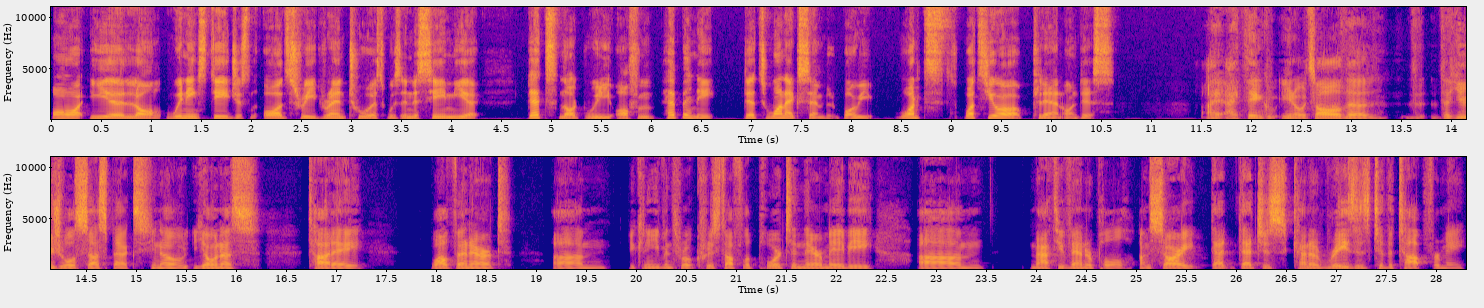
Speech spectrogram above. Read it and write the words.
all year long, winning stages in all three Grand Tours within the same year. That's not really often happening. That's one example, Bobby. What's what's your plan on this? I, I think you know it's all the, the, the usual suspects. You know, Jonas, Tade, Wout van Aert, um, you can even throw Christophe Laporte in there, maybe. Um, Mathieu van der Poel. I'm sorry, that that just kind of raises to the top for me.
